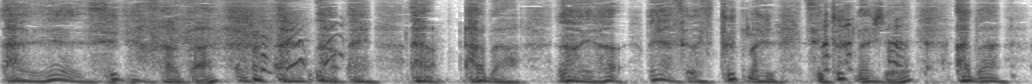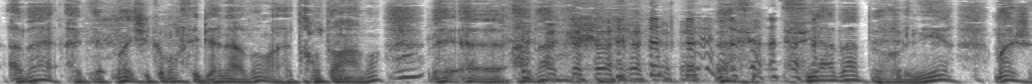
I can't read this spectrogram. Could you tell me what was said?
Ah, euh, super sympa. Ah, ah ah, voilà, c'est toute ma, c'est toute ma jeunesse. Ah ah bah, euh, moi j'ai commencé bien avant, à 30 ans avant. Mais euh, ah euh, si- Abba peut revenir, moi je,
